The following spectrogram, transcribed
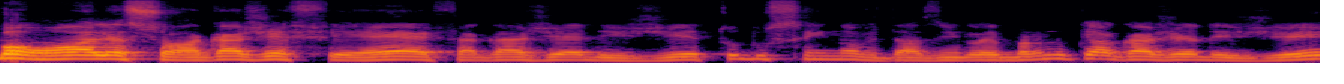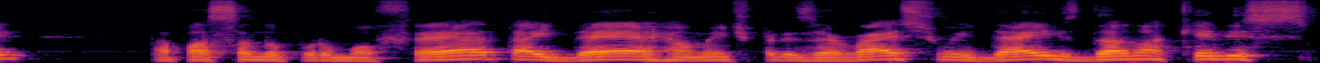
Bom, olha só, HGFF, HGLG, tudo sem novidades. Lembrando que o HGLG está passando por uma oferta, a ideia é realmente preservar esse 1,10, dando aqueles,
